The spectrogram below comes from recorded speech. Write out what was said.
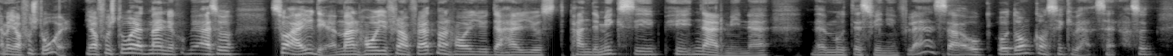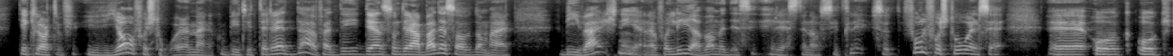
Ja, men jag förstår. Jag förstår att människor, alltså så är ju det. Man har ju framförallt, man har ju det här just pandemix i, i närminne eh, mot svininfluensa och, och de konsekvenserna. Alltså, det är klart, jag förstår att människor blir lite rädda för att det är den som drabbades av de här biverkningarna, får leva med det resten av sitt liv. Så full förståelse. Eh, och, och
